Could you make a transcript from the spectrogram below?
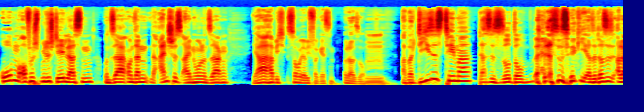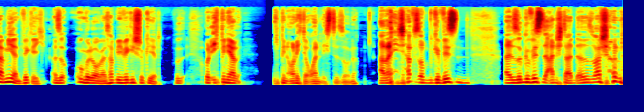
oben auf der Spüle stehen lassen und, sagen, und dann einen Anschluss einholen und sagen, ja, habe ich, sorry, habe ich vergessen oder so. Hm. Aber dieses Thema, das ist so dumm. Das ist wirklich, also das ist alarmierend, wirklich. Also ungelogen, das hat mich wirklich schockiert. Und ich bin ja, ich bin auch nicht der ordentlichste so, ne? Aber ich habe so einen gewissen, also so einen gewissen Anstand. Also es war schon,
